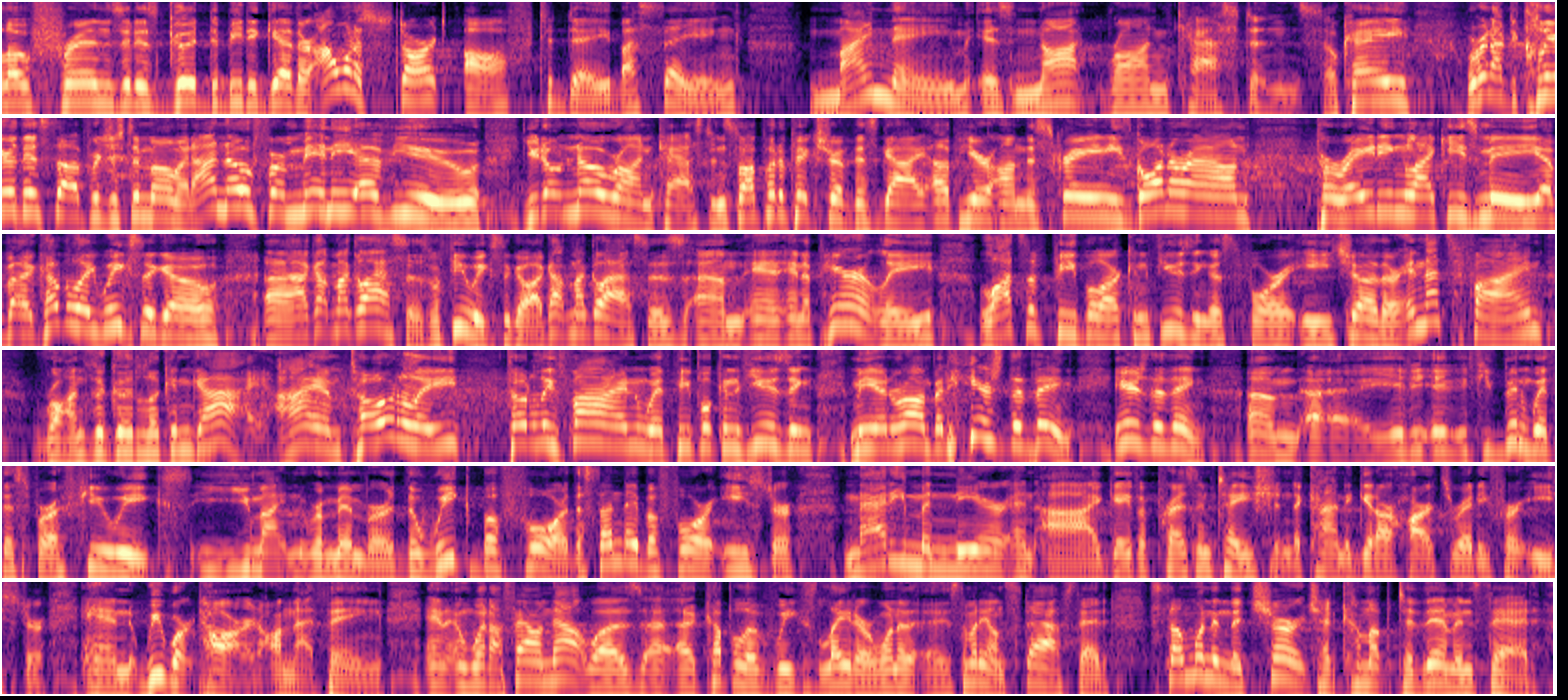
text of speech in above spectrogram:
Hello, friends. It is good to be together. I want to start off today by saying, my name is not Ron Castens, okay? We're gonna have to clear this up for just a moment. I know for many of you, you don't know Ron Castens, so I put a picture of this guy up here on the screen. He's going around parading like he's me. A couple of weeks ago, uh, I got my glasses. A few weeks ago, I got my glasses, um, and, and apparently, lots of people are confusing us for each other, and that's fine. Ron's a good looking guy. I am totally, totally fine with people confusing me and Ron. But here's the thing here's the thing. Um, uh, if, if you've been with us for a few weeks, you might remember the week before, the Sunday before Easter, Maddie Manier and I gave a presentation to kind of get our hearts ready for Easter. And we worked hard on that thing. And, and what I found out was a, a couple of weeks later, one of the, somebody on staff said, someone in the church had come up to them and said,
